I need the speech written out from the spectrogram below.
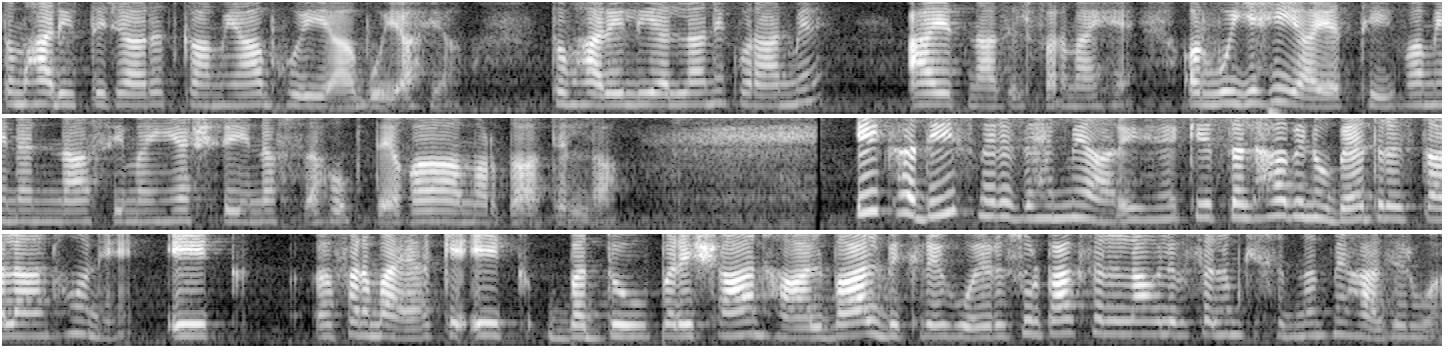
تمہاری تجارت کامیاب ہوئی یا ابو یاہیا تمہارے لیے اللہ نے قرآن میں آیت نازل فرمائی ہے اور وہ یہی آیت تھی، ومن الناس من یشری نفسہ ابتغاء مرضات اللہ ایک حدیث میرے ذہن میں آ رہی ہے کہ طلحہ بن عبید رضی اللہ عنہ نے ایک فرمایا کہ ایک بدو پریشان حال، بال بکھرے ہوئے رسول پاک صلی اللہ علیہ وسلم کی خدمت میں حاضر ہوا۔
